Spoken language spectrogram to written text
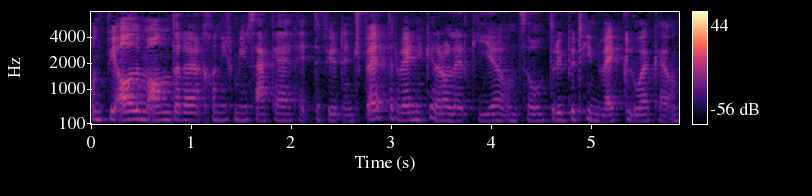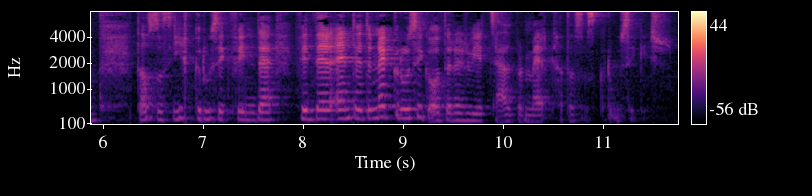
Und bei allem anderen kann ich mir sagen, er hätte dafür dann später weniger Allergien und so drüber hinweg schauen. Und das, was ich grusig finde, findet er entweder nicht grusig oder er wird selber merken, dass es grusig ist.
